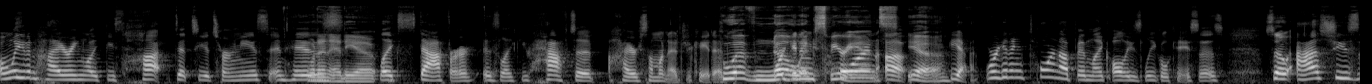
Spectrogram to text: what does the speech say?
only been hiring like these hot ditzy attorneys, and his What an idiot. like staffer is like, you have to hire someone educated who have no getting experience. Torn up. Yeah. yeah, we're getting torn up in like all these legal cases. So as she's,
